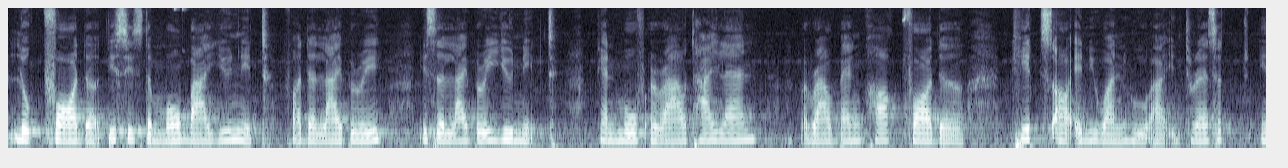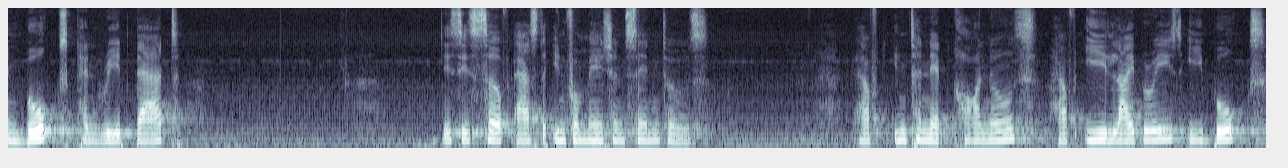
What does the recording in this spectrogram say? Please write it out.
looked for the, this is the mobile unit for the library. It's a library unit. Can move around Thailand, around Bangkok for the kids or anyone who are interested in books can read that. This is served as the information centers. Have internet corners, have e-libraries, e-books,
